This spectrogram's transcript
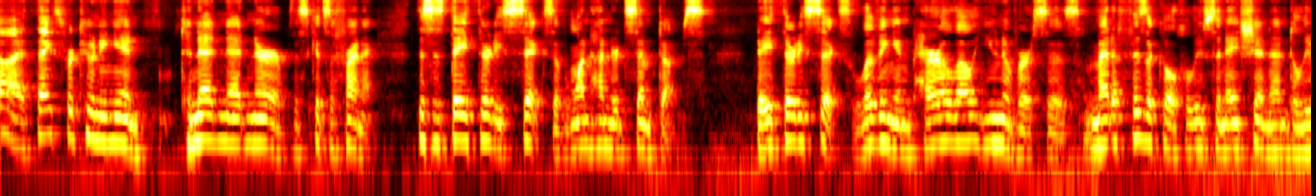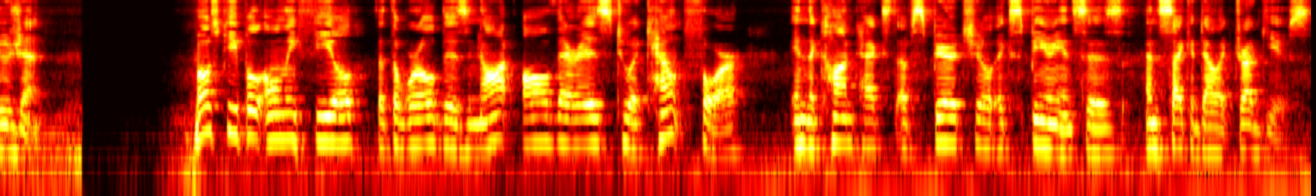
Hi, thanks for tuning in to Ned Ned Nerb, the schizophrenic. This is day 36 of 100 symptoms. Day 36, living in parallel universes, metaphysical hallucination and delusion. Most people only feel that the world is not all there is to account for in the context of spiritual experiences and psychedelic drug use.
